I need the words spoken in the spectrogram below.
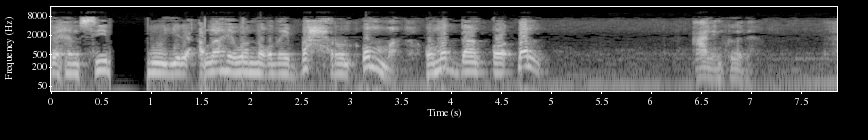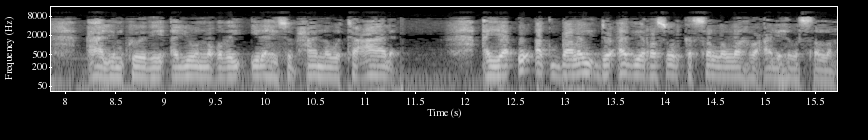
fahamsiiye buu yidhi cabdulaahi wuu noqday baxrul umma ummadan oo dhan. Caalimkooda. Caalimkoodii ayuu noqday ilaahay subxaanah wa tacaala. Ayaa u aqbalay ducadii rasuulka sala allahu calayhi wasalam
